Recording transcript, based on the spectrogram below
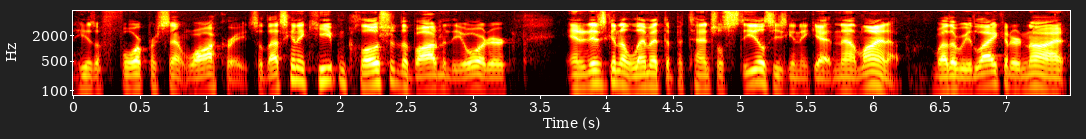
He has a 4% walk rate. So that's going to keep him closer to the bottom of the order. And it is going to limit the potential steals he's going to get in that lineup. Whether we like it or not,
